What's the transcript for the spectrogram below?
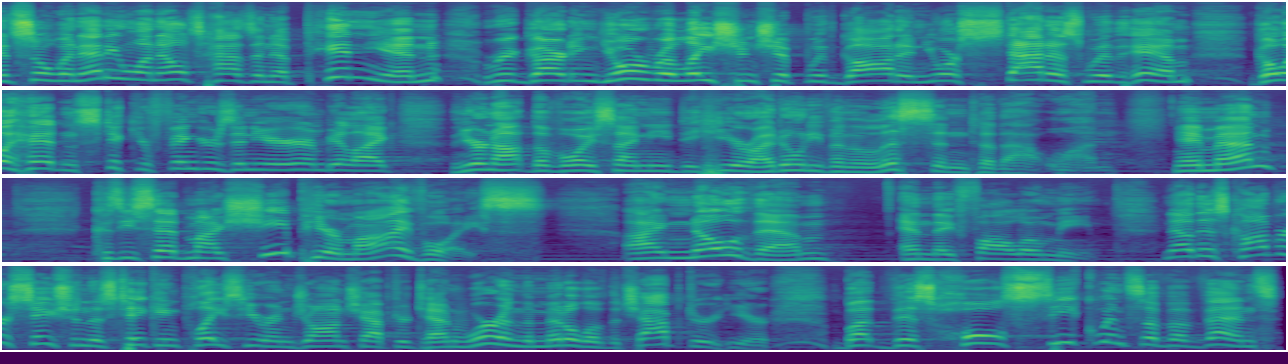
And so, when anyone else has an opinion regarding your relationship with God and your status with Him, go ahead and stick your fingers in your ear and be like, You're not the voice I need to hear. I don't even listen to that one. Amen? Because He said, My sheep hear my voice. I know them and they follow me. Now, this conversation that's taking place here in John chapter 10, we're in the middle of the chapter here, but this whole sequence of events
